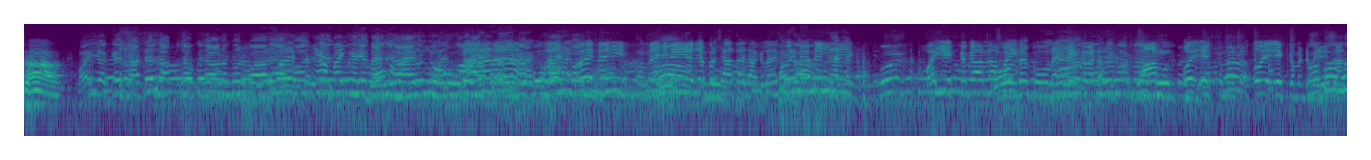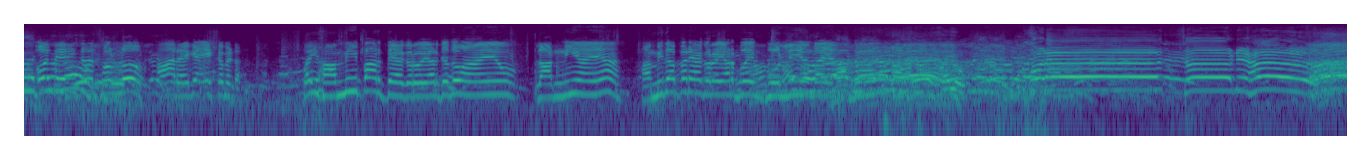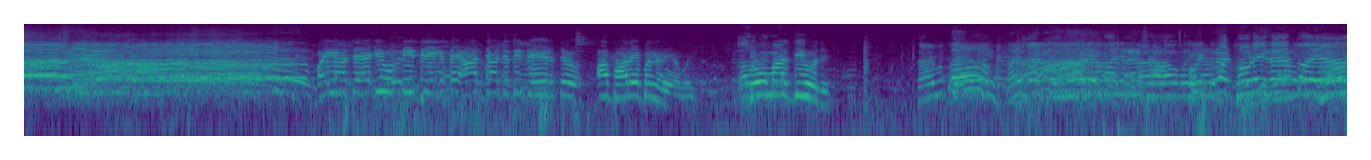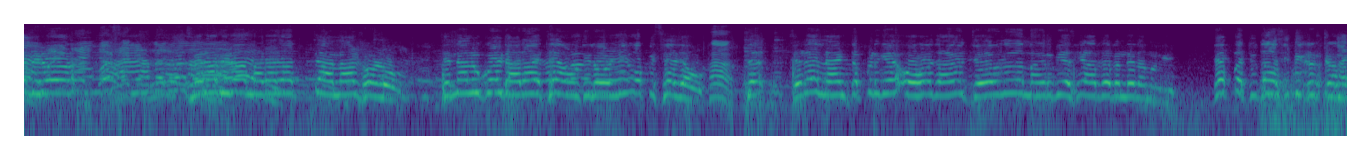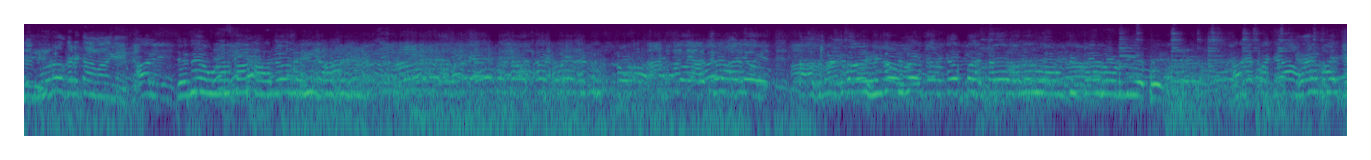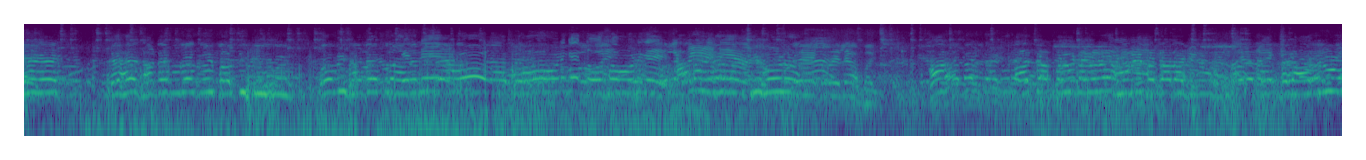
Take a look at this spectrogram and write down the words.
ਹਾਂ। ਭਾਈ ਅੱਗੇ 750 ਕਿਸਾਨ ਮਰਵਾ ਲਿਆ ਆਪਾਂ ਬਾਈ ਕਰੀ ਬੈਠ ਮੈਂ ਓਏ ਨਹੀਂ ਨਹੀਂ ਨਹੀਂ ਅਜੇ ਪ੍ਰਸ਼ਾਦਾ ਛਕ ਲੈ। ਕੋਈ ਨਾ ਨਹੀਂ ਨਹੀਂ। ਭਾਈ ਇੱਕ ਗੱਲ ਆ ਭਾਈ ਨਹੀਂ, ਇੱਕ ਮਿੰਟ। ਓਏ ਇੱਕ ਮਿੰਟ ਓਏ ਇੱਕ ਮਿੰਟ ਮੇਰੀ ਓਏ ਮੇਰੀ ਤਾਂ ਸੁਣ ਲਓ। ਆ ਰਹਿ ਗਿਆ ਇੱਕ ਮਿੰਟ। ਭਾਈ ਹਾਮੀ ਭਰ ਦਿਆ ਕਰੋ ਯਾਰ ਜਦੋਂ ਆਏ ਹੋ ਲੜਨ ਨਹੀਂ ਆਏ ਆ ਹਾਮੀ ਦਾ ਭਰਿਆ ਕਰੋ ਯਾਰ ਬੋਏ- ਬੋਲੀ ਜਾਂਦਾ ਯਾਰ। ਬੋਲੇ ਸੋਨਿਹਾ ਬਾਈ ਅੱਜ ਹੈਗੀ 19 ਤਰੀਕ ਤੇ ਅੱਜ ਅੱਜ ਦੀ ਡੇਟ 'ਚ ਆ ਸਾਰੇ ਬਣਨੇ ਆ ਬਾਈ। ਜੋ ਮਰਜ਼ੀ ਹੋ ਜੇ। ਥੋੜੇ ਹੀ ਸਹਿਮਤ ਹੋਏ ਆ। ਮੇਰਾ ਵੀਰੋ ਮਾੜਾ ਜਿਹਾ ਧਿਆਨ ਨਾਲ ਸੁਣ ਲਓ। ਜਿਨ੍ਹਾਂ ਨੂੰ ਕੋਈ ਡਰ ਆ ਇੱਥੇ ਆਉਣ ਦੀ ਲੋੜ ਨਹੀਂ ਉਹ ਪਿੱਛੇ ਜਾਓ। ਤੇ ਜਿਹੜੇ ਲਾਈਨ ਟੱਪਣਗੇ ਉਹ ਜਾਓ। ਜੇ ਉਹਨਾਂ ਦਾ ਮੰਗਰ ਵੀ ਅਸੀਂ ਆਪਦੇ ਬੰਦੇ ਨਾ ਮੰਗੀ। ਜੇ ਭੱਜੂ ਤਾਂ ਅਸੀਂ ਵੀ ਖੜਕਾਵਾਂਗੇ। ਮੂਰੋਂ ਖੜਕਾਵਾਂਗੇ। ਹਾਂ ਜਿਹਨੇ ਆਉਣਾ ਤਾਂ ਆ ਜਾਓ ਨਹੀਂ ਦਸ ਮਿੰਟ ਬਾਅਦ ਹੀਰੋ ਹੀਰੋ ਕਰਕੇ ਭੱਜਣਾ ਉਹਨਾਂ ਨੂੰ ਆਉਣ ਦੀ ਕੋਈ ਲੋੜ ਨਹੀਂ ਇੱਥੇ। ਸਾਰੇ ਭੱਜਣਾ ਫੇਰ ਦੇਖਾਂਗੇ ਇਹ ਸਾਡੇ ਮੂਰੇ ਕੋਈ ਚੀਜ਼ ਨਹੀਂ। ਉਹ ਵੀ ਸਾਡੇ ਭਰਾ ਦੇ ਕੀ ਹੁਣ? ਹਾਂ ਅੱਜ ਆਪਾਂ ਨੂੰ ਹੁਣੇ ਪਤਾ ਲੱਗ ਜੂ ਨੂੰ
